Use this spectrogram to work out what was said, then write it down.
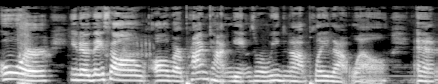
or you know, they saw all of our primetime games where we did not play that well, and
